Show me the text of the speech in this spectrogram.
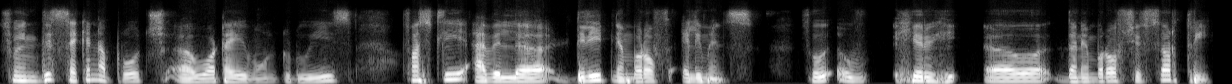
So in this second approach, uh, what I want to do is, firstly, I will uh, delete number of elements. So uh, here uh, the number of shifts are three.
